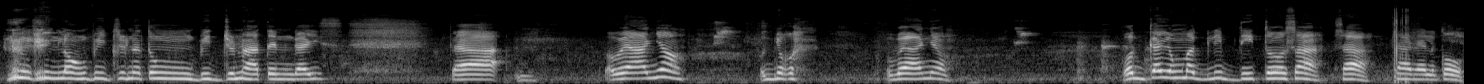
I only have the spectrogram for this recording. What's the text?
Naging long video na tong video natin, guys. Kaya, pabayaan nyo. Huwag nyo, pabayaan nyo. Huwag kayong mag-leave dito sa sa channel ko.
